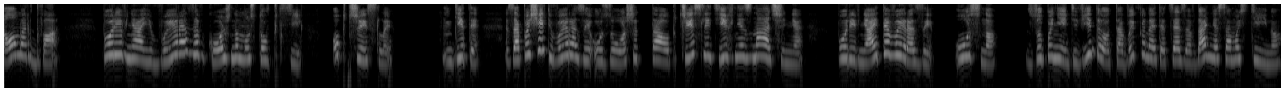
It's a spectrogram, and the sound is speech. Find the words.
Номер 2. Порівняй вирази в кожному стовпці. Обчисли. Діти, запишіть вирази у зошит та обчисліть їхнє значення. Порівняйте вирази усно. Зупиніть відео та виконайте це завдання самостійно.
